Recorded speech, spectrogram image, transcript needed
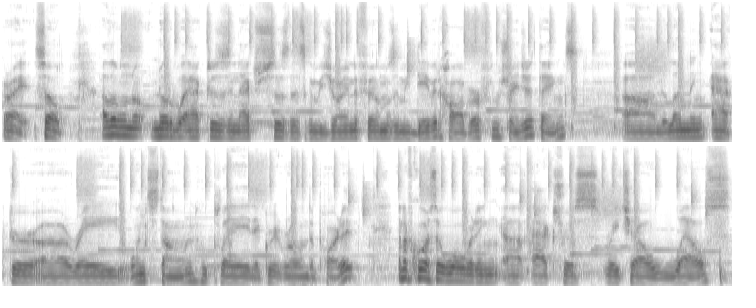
All right, so other notable actors and actresses that's going to be joining the film is going to be David Harbour from Stranger Things, uh, the London actor uh, Ray Winstone, who played a great role in Departed, and of course, the award-winning uh, actress Rachel Weisz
